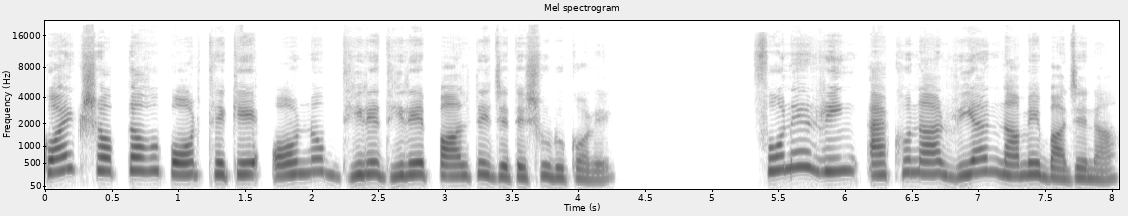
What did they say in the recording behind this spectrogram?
কয়েক সপ্তাহ পর থেকে অর্ণব ধীরে ধীরে পাল্টে যেতে শুরু করে। ফোনের রিং এখন আর রিয়ার নামে বাজে না,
